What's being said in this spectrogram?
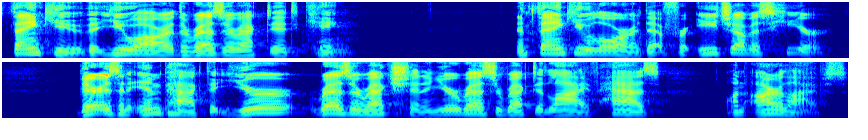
Thank you that you are the resurrected King. And thank you, Lord, that for each of us here, there is an impact that your resurrection and your resurrected life has on our lives.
